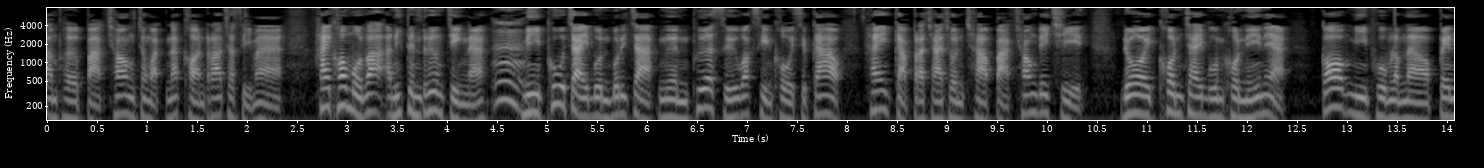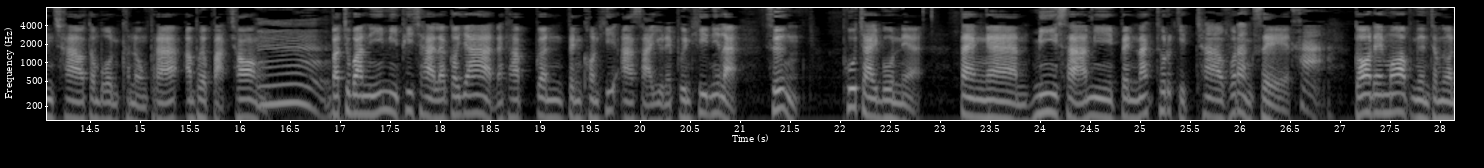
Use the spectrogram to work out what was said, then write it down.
อำเภอปากช่องจังหวัดนครราชสีมา ให้ข้อมูลว่าอันนี้เป็นเรื่องจริงนะ มีผู้ใจบุญบริจาคเงินเพื่อซื้อวัคซีนโควิด -19 ให้กับประชาชนชาวปากช่องได้ฉีด โดยคนใจบุญคนนี้เนี่ย ก็มีภูมิลำเนาเป็นชาวตำบลขนงพระอำเภอปากช่อง ปัจจุบันนี้มีพี่ชายแล้วก็ญาตินะครับเป็นเป็นคนที่อาศัยอยู่ในพื้นที่นี่แหละ ซึ่งผู้ใจบุญเนี่ยแต่งงานมีสามีเป็นนักธุรกิจชาวฝรั่งเศสก็ได้มอบเงินจำนวน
